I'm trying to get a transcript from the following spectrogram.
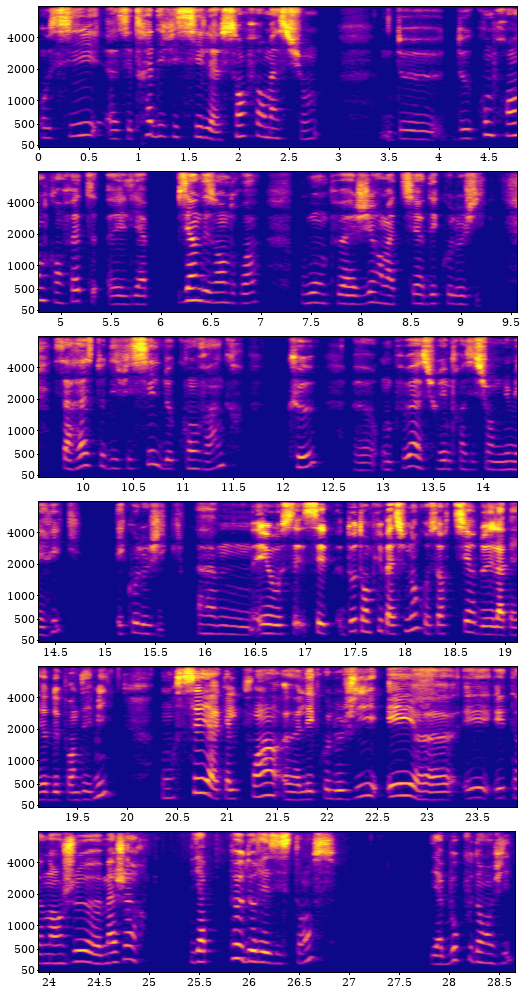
aussi, euh, c'est très difficile, sans formation, de, de comprendre qu'en fait, il y a bien des endroits où on peut agir en matière d'écologie. Ça reste difficile de convaincre que euh, on peut assurer une transition numérique écologique. Euh, et c'est d'autant plus passionnant qu'au sortir de la période de pandémie, on sait à quel point euh, l'écologie est, est, un enjeu majeur. Il y a peu de résistance, il y a beaucoup d'envie,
